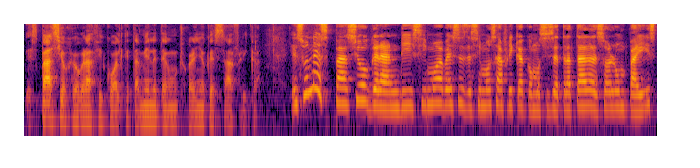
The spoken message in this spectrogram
espacio geográfico al que también le tengo mucho cariño, que es África. Es un espacio grandísimo, a veces decimos África como si se tratara de solo un país,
